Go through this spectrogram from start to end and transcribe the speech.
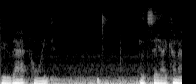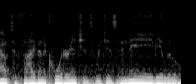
to that point, let's say I come out to five and a quarter inches, which is, maybe a little,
